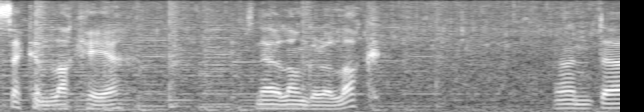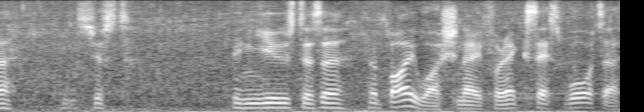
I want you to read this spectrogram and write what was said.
Second lock here is no longer a lock, and uh, it's just being used as a, a bywash now for excess water.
